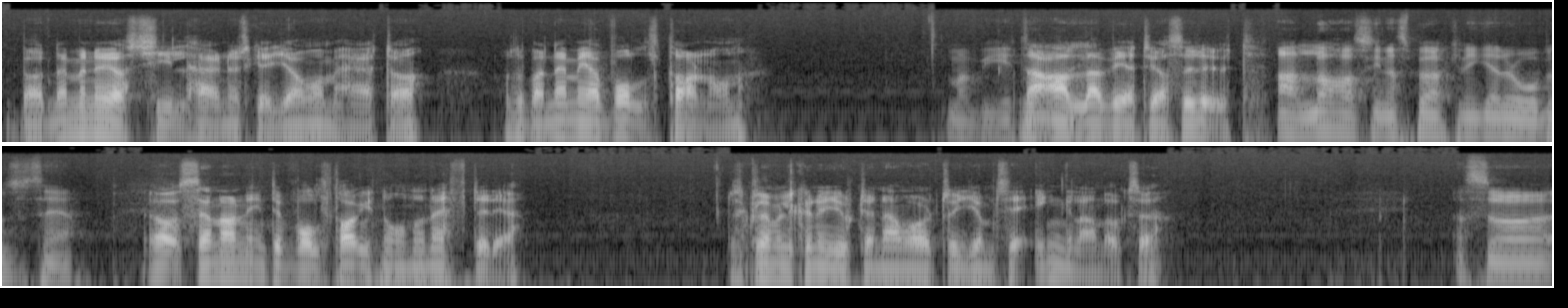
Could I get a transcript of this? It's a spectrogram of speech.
bara, nej men nu är jag chill här, nu ska jag gömma mig här då. Och så bara, nej men jag våldtar någon. man vet När alla vet hur jag ser ut. alla har sina spöken i garderoben så att säga. Ja, sen har han inte våldtagit någon efter det. Då skulle han väl kunna gjort det när han varit och gömt sig i England också. Alltså...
